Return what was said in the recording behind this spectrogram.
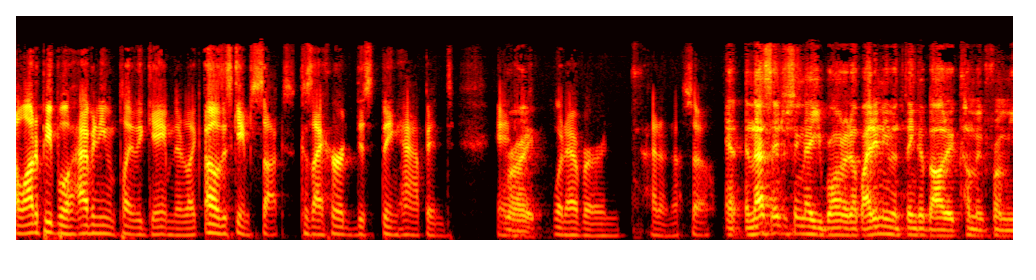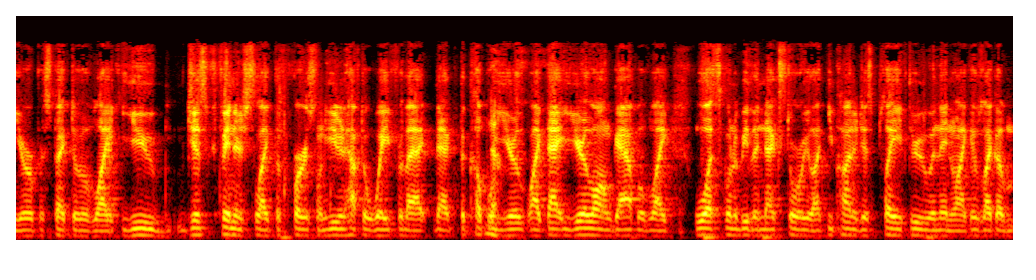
a lot of people haven't even played the game. They're like oh this game sucks because i heard this thing happened and Right. whatever. And i don't know so And, and that's interesting that you brought it up. I didn't even think about it coming from your perspective of like you just finished like the first one. You didn't have to wait for that that the couple No. years like that year long gap of like what's going to be the next story. Like you kind of just played through and then like it was like a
